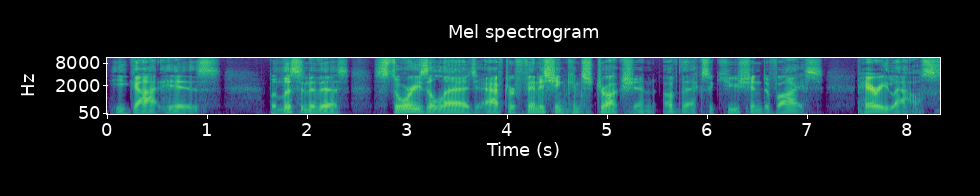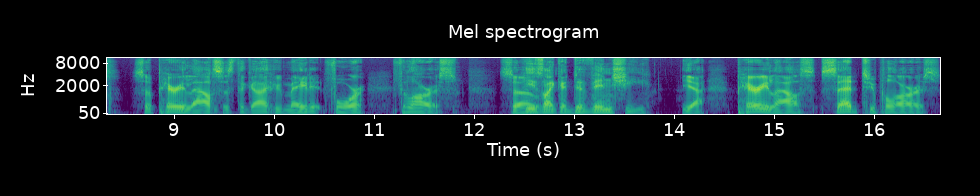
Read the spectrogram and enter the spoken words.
He got his. But listen to this. Stories allege after finishing construction of the execution device, Perilaus. So Perilaus is the guy who made it for Phalaris. So He's like a Da Vinci. yeah, Perilaus said to Polaris,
